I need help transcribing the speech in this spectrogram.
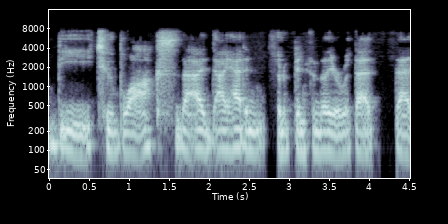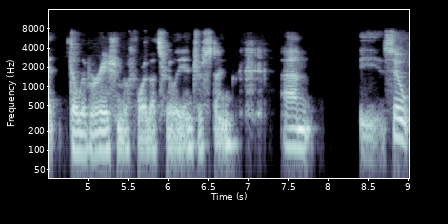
the two blocks that I, I hadn't sort of been familiar with that that deliberation before. That's really interesting. Um, so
